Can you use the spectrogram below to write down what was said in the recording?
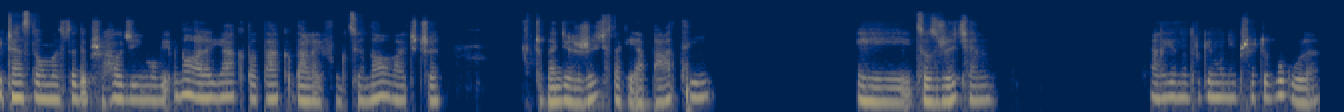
I często umysł wtedy przychodzi i mówi: No, ale jak to tak dalej funkcjonować? Czy czy będziesz żyć w takiej apatii? I co z życiem? Ale jedno drugiemu nie przeczy w ogóle.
